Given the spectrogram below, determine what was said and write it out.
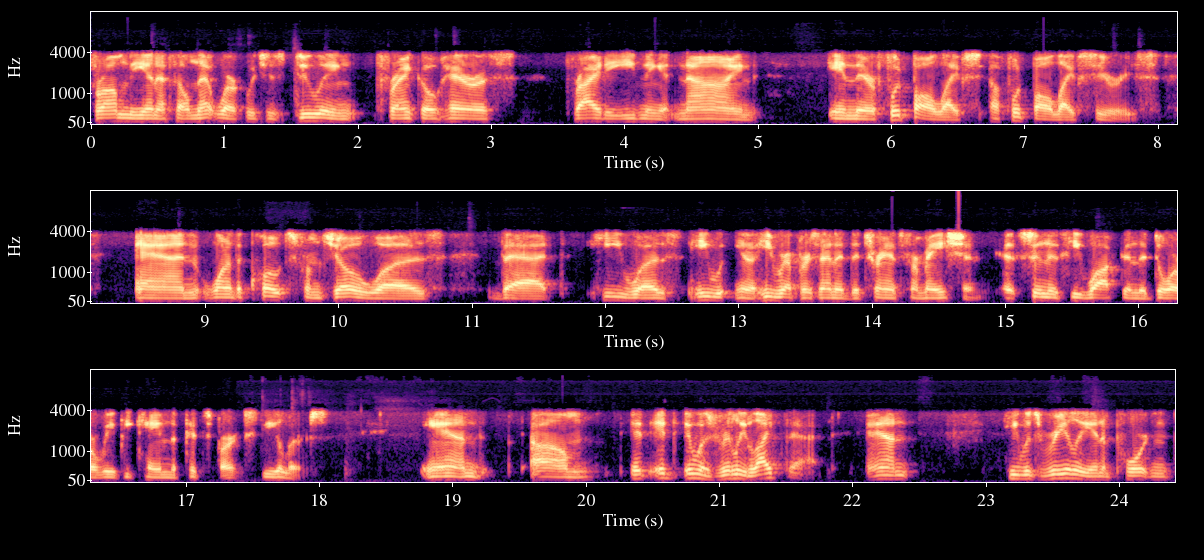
from the NFL Network, which is doing Franco Harris Friday evening at nine in their football life a football life series. And one of the quotes from Joe was that he was he you know he represented the transformation. As soon as he walked in the door, we became the Pittsburgh Steelers, and um, it, it it was really like that. And he was really an important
